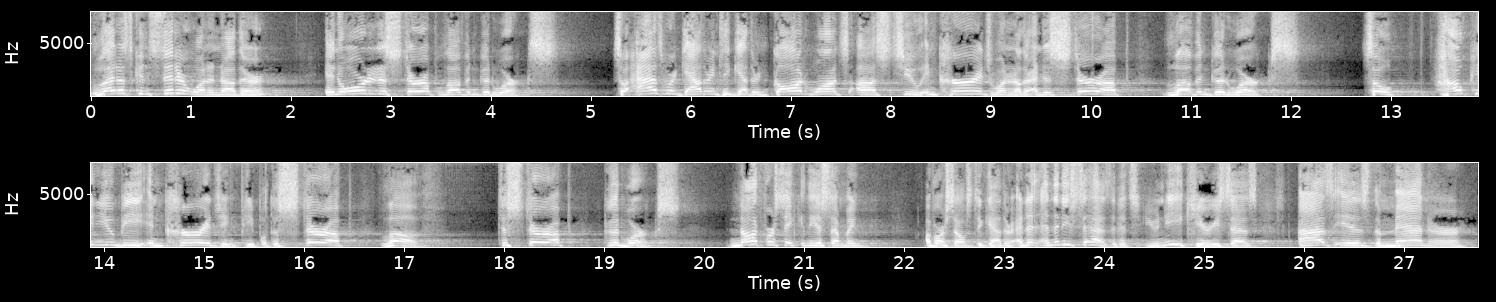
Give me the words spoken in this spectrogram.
Let us consider one another in order to stir up love and good works. So as we're gathering together, God wants us to encourage one another and to stir up love and good works. So how can you be encouraging people to stir up love? To stir up good works, not forsaking the assembling of ourselves together. And, and then he says, and it's unique here, he says, as is the manner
